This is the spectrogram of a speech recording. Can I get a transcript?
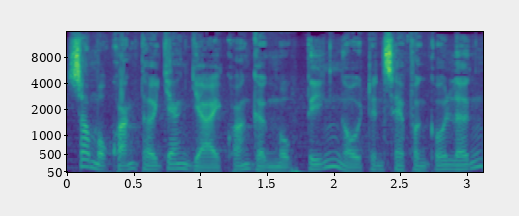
Sau một khoảng thời gian dài, khoảng gần một tiếng ngồi trên xe phân khối lớn,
